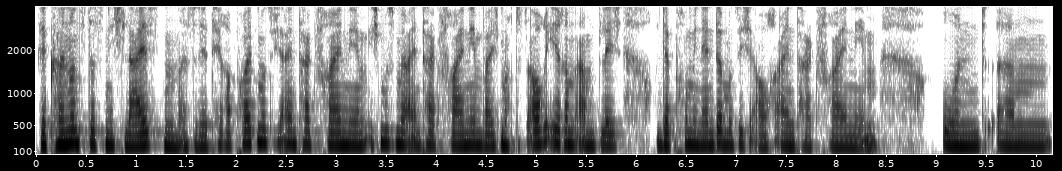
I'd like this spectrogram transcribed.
wir können uns das nicht leisten. Also der Therapeut muss sich einen Tag frei nehmen, ich muss mir einen Tag frei nehmen, weil ich mache das auch ehrenamtlich und der Prominente muss sich auch einen Tag frei nehmen. Und, ähm,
